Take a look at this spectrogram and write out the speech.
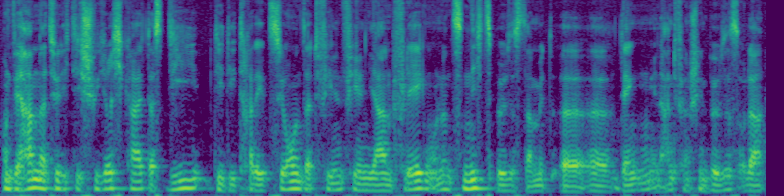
Und wir haben natürlich die Schwierigkeit, dass die, die die Tradition seit vielen, vielen Jahren pflegen und uns nichts Böses damit äh, äh denken, in Anführungsstrichen Böses oder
